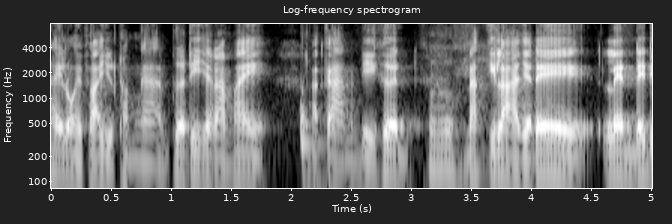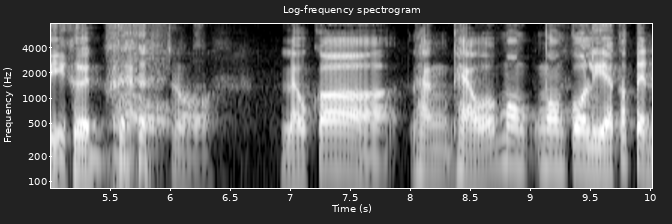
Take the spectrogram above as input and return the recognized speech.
ให้โรงไฟฟ้าหยุดทำงาน เพื่อที่จะทำให้อากาศมันดีขึ้น นักกีฬาจะได้เล่นได้ดีขึ้นนะฮะโอ้แล้วก็ทางแถวมองมองโกเลียก็เป็น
